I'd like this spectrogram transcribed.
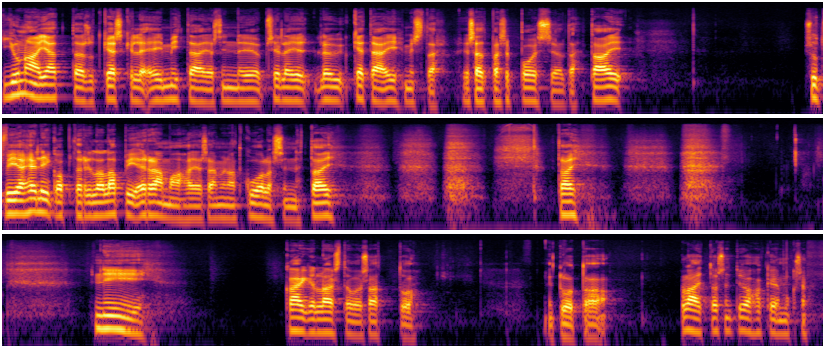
juna jättää sut keskelle ei mitään ja sinne ei, siellä ei löy ketään ihmistä ja sä et pääse pois sieltä. Tai sut vie helikopterilla läpi erämaahan ja sä menet kuolla sinne. Tai, tai, niin, kaikenlaista voi sattua. Niin tuota, laittoi sen työhakemuksen.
